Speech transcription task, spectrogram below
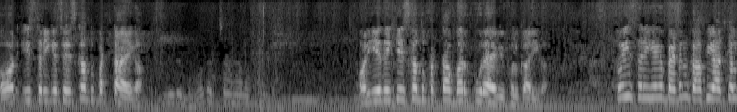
और इस तरीके से इसका दुपट्टा आएगा। बहुत अच्छा और ये देखिए इसका दुपट्टा वर्क पूरा है भी फुलकारी का। तो इस तरीके के पैटर्न काफ़ी आजकल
